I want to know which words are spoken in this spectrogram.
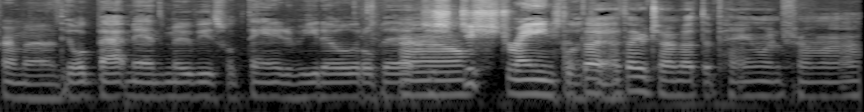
from uh, the old Batman's movies with Danny DeVito a little bit. Oh. just just strange I looking. thought I thought you were talking about the penguin from uh,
